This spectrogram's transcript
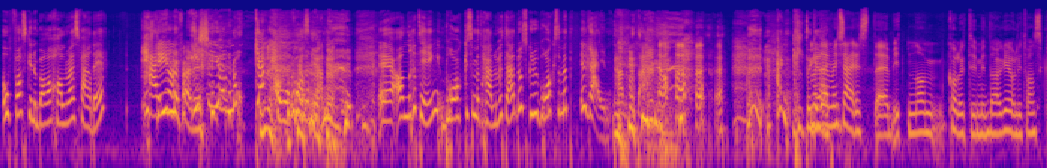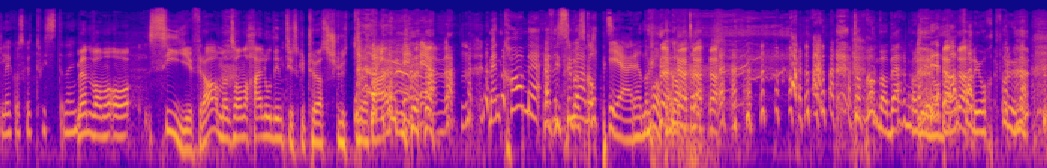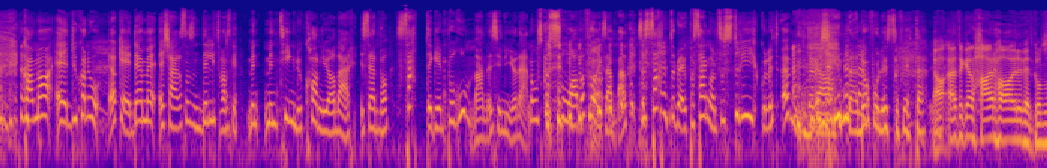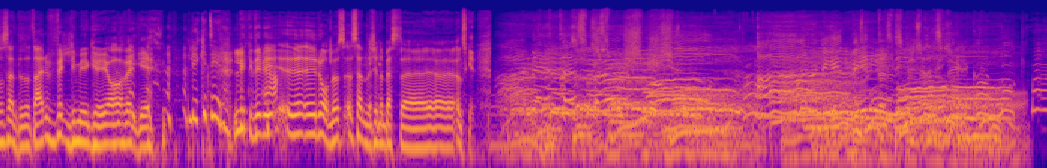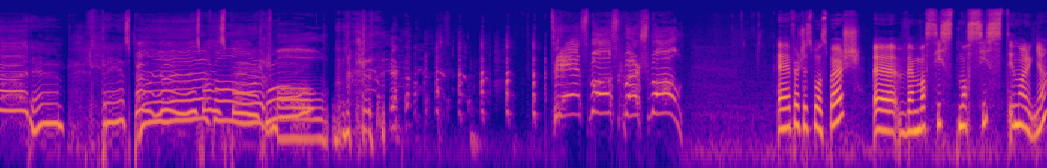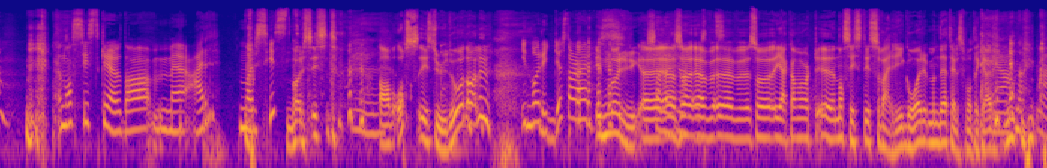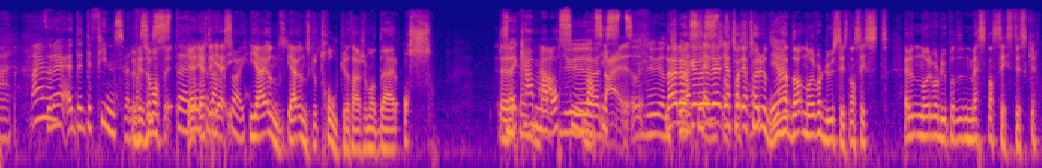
Oppvasken er bare halvveis ferdig. Ikke Hele- gjør. Ikke gjør noe av oppvasken! eh, andre ting. Bråke som et helvete. Da skal du bråke som et reint helvete. Enkelt og Men det greit. med kjærestebiten og kollektivmiddag er jo litt vanskelig. Hvordan skal vi twiste den? Men hva med å si ifra? Men sånn, hallo din tyskertøs, slutt med dette her. Men hva med Hvis du bare eventuelt skalperer henne på åpen gate. Fram barbermaskinen og bare få det gjort. Få det unna. eh, Du kan jo Ok, det med kjæresten sånn, det er litt vanskelig, men, men ting du kan gjøre der istedenfor Sett deg inn på rommet hennes i ny og ne. Når hun skal sove, for eksempel, så setter du deg på senga, så stryker hun litt ømt over kinnet. Skinnet, Da får hun lyst til å flytte. Ja, jeg tenker at Her har vedkommende som sendte dette her, veldig mye gøy å velge i. Lykke til. Lykke til. Vi ja. Rådløs sender sine beste eh, ønsker. Tre små spørsmål! Eh, første småspørs. Eh, hvem var sist nazist i Norge? Nazist skrevet da med R. Narsist. Narsist. Av oss i studio, da, eller? I Norge, står det her. I Norge eh, altså, eh, eh, Så jeg kan ha vært eh, nazist i Sverige i går, men det teller på en måte ikke her. Ja, nei. Nei, Så men, det, det, det fins vel Det finnes jo masse, nazist eh, jeg, nå jeg, til jeg, dags òg. jeg, ønsker, jeg ønsker å tolke dette her som at det er oss. Så hvem av oss du- var nei, du ønsker nei, deg jeg, selv jeg, jeg, tar, jeg tar runden, Ja. Hedda. Når var du sist nazist? Eller når var du på det mest nazistiske?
